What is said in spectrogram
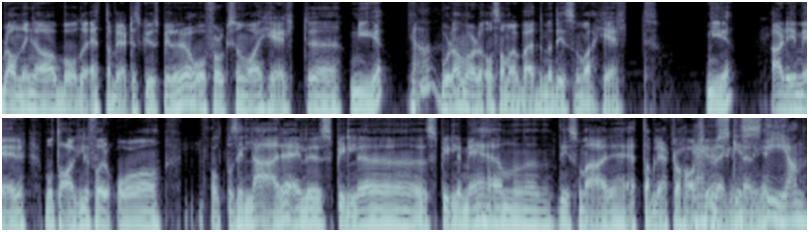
blanding av både etablerte skuespillere og folk som var helt uh, nye. Ja. Hvordan var det å samarbeide med de som var helt nye? Er de mer mottagelige for å, å si, lære eller spille, spille med enn de som er etablerte og har sine egne meninger? Jeg Stian,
